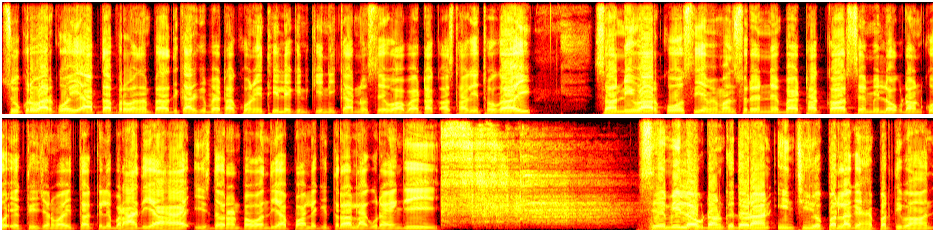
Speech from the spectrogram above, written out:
शुक्रवार को ही आपदा प्रबंधन पदाधिकारी की बैठक होनी थी, लेकिन किन्हीं कारणों से वह बैठक स्थगित हो गई। शनिवार को सीएम हेमंत सोरेन ने बैठक कर सेमी लॉकडाउन को 31 जनवरी तक के लिए बढ़ा दिया है। इस दौरान पाबंदियाँ पहले की तरह लागू रहेंगी। सेमी लॉकडाउन के दौरान इन चीज़ों पर लगे हैं प्रतिबंध।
